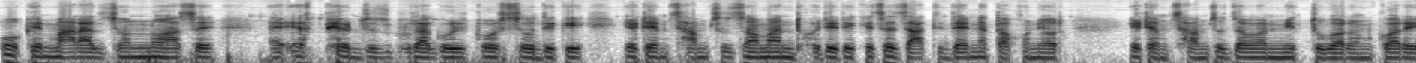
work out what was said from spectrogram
ওকে মারার জন্য আছে। এ ঘোরাঘুরি করছে ওদিকে। এটিএম শামসুজ্জামান ধরে রেখেছে, জাতি দেয় না, তখনই ওর এটিএম শামসুজ্জামান মৃত্যুবরণ করে।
